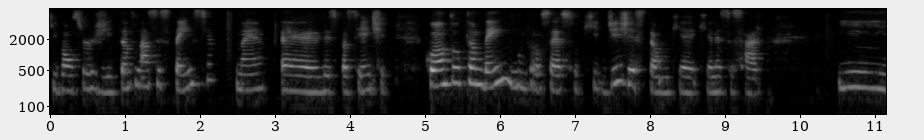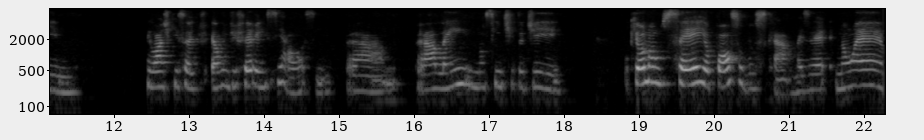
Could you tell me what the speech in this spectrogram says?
que vão surgir, tanto na assistência né, é, desse paciente, quanto também num processo que, de gestão que é, que é necessário. E eu acho que isso é, é um diferencial, assim, para além no sentido de o que eu não sei, eu posso buscar, mas é, não é,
